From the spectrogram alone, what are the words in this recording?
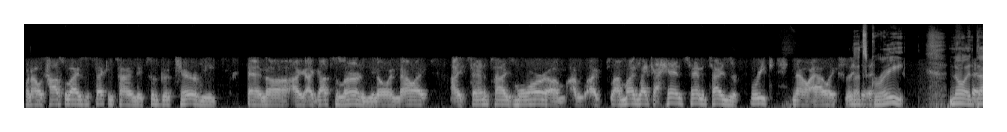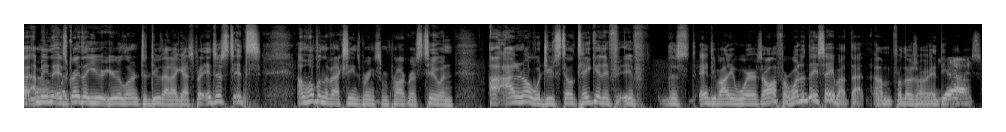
when I was hospitalized the second time, they took good care of me, and uh, I, I got to learn. You know, and now I I sanitize more. Um, I'm, I, I'm like a hand sanitizer freak now, Alex. That's great. No, it, that, I mean, it's great that you you learned to do that, I guess. But it just it's, I'm hoping the vaccines bring some progress too. And I, I don't know, would you still take it if if this antibody wears off, or what did they say about that? Um, for those who have antibodies.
